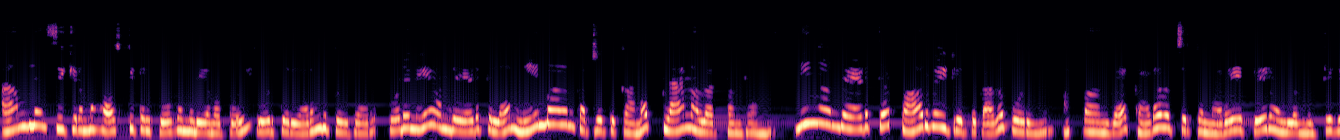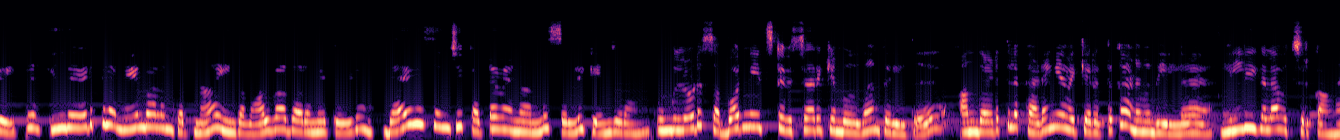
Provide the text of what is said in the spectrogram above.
ஆம்புலன்ஸ் சீக்கிரமா ஹாஸ்பிட்டல் போக முடியாம போய் ஒருத்தர் இறந்து போயிட்டாரு. உடனே அந்த இடத்துல மேம்பாலம் கட்டுறதுக்கான பிளான் அலாட் பண்றாங்க. நீங்க அந்த இடத்த பார்வையிடுறதுக்காக போறீங்க. அப்ப அங்க கடை வச்சிருக்க நிறைய பேர் உங்களை முற்றுகையிட்டு இந்த இடத்துல மேம்பாலம் கட்டினா எங்க வாழ்வாதாரமே போயிடும். தயவு செஞ்சு கட்ட வேணாம்னு சொல்லி கெஞ்சுறாங்க. உங்களோட சபார்டினேட்ஸ்ட விசாரிக்கும் போதுதான் தெரியுது அந்த இடத்துல கடைங்க வைக்கிறதுக்கு அனுமதி இல்ல இல்லீகலா வச்சிருக்காங்க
